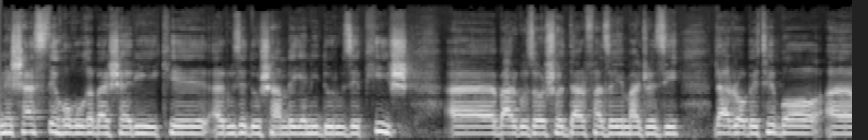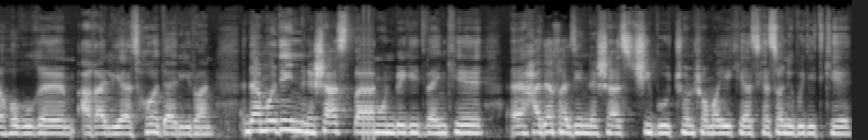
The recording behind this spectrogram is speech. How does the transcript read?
نشست حقوق بشری که روز دوشنبه یعنی دو روز پیش برگزار شد در فضای مجازی در رابطه با حقوق اقلیت ها در ایران. در مورد این نشست برمون بگید و اینکه هدف از این نشست چی بود؟ چون شما یکی از کسانی بودید که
